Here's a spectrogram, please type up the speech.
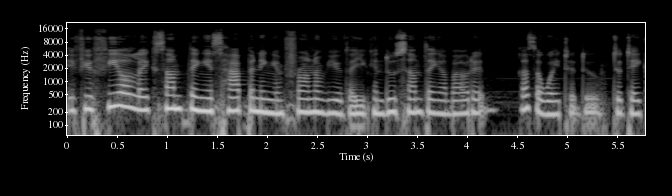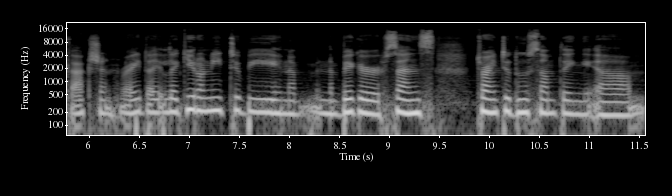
if you feel like something is happening in front of you that you can do something about it, that's a way to do to take action, right? Like you don't need to be in a in a bigger sense trying to do something um,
